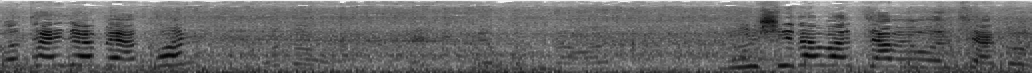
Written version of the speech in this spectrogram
কোথায় যাবে এখন মুর্শিদাবাদ যাবে বলছে এখন।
